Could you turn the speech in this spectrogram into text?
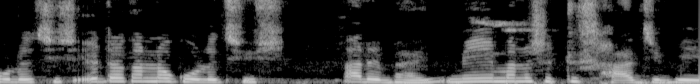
পড়েছিস এটা কেন করেছিস? আরে ভাই, মেয়ে মানুষ একটু সাজবে,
